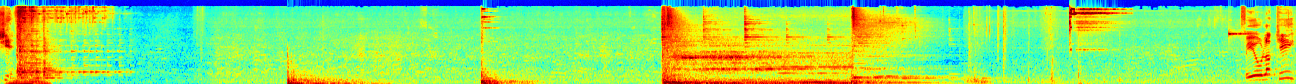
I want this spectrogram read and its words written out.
Shit. Feel lucky?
